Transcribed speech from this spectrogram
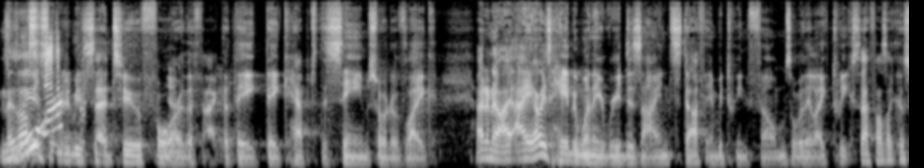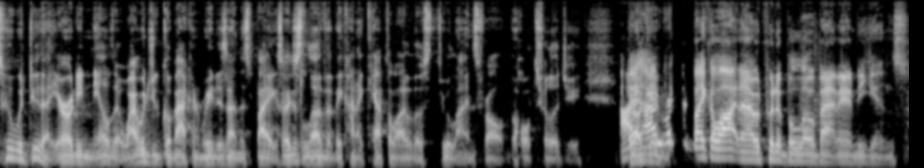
And there's also something to be said too for the fact that they they kept the same sort of like I don't know. I, I always hated when they redesigned stuff in between films where they like tweak stuff. I was like, because who would do that? You already nailed it. Why would you go back and redesign this bike? So I just love that they kind of kept a lot of those through lines for all the whole trilogy. But I, I'll I give it- like the bike a lot, and I would put it below Batman Begins.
